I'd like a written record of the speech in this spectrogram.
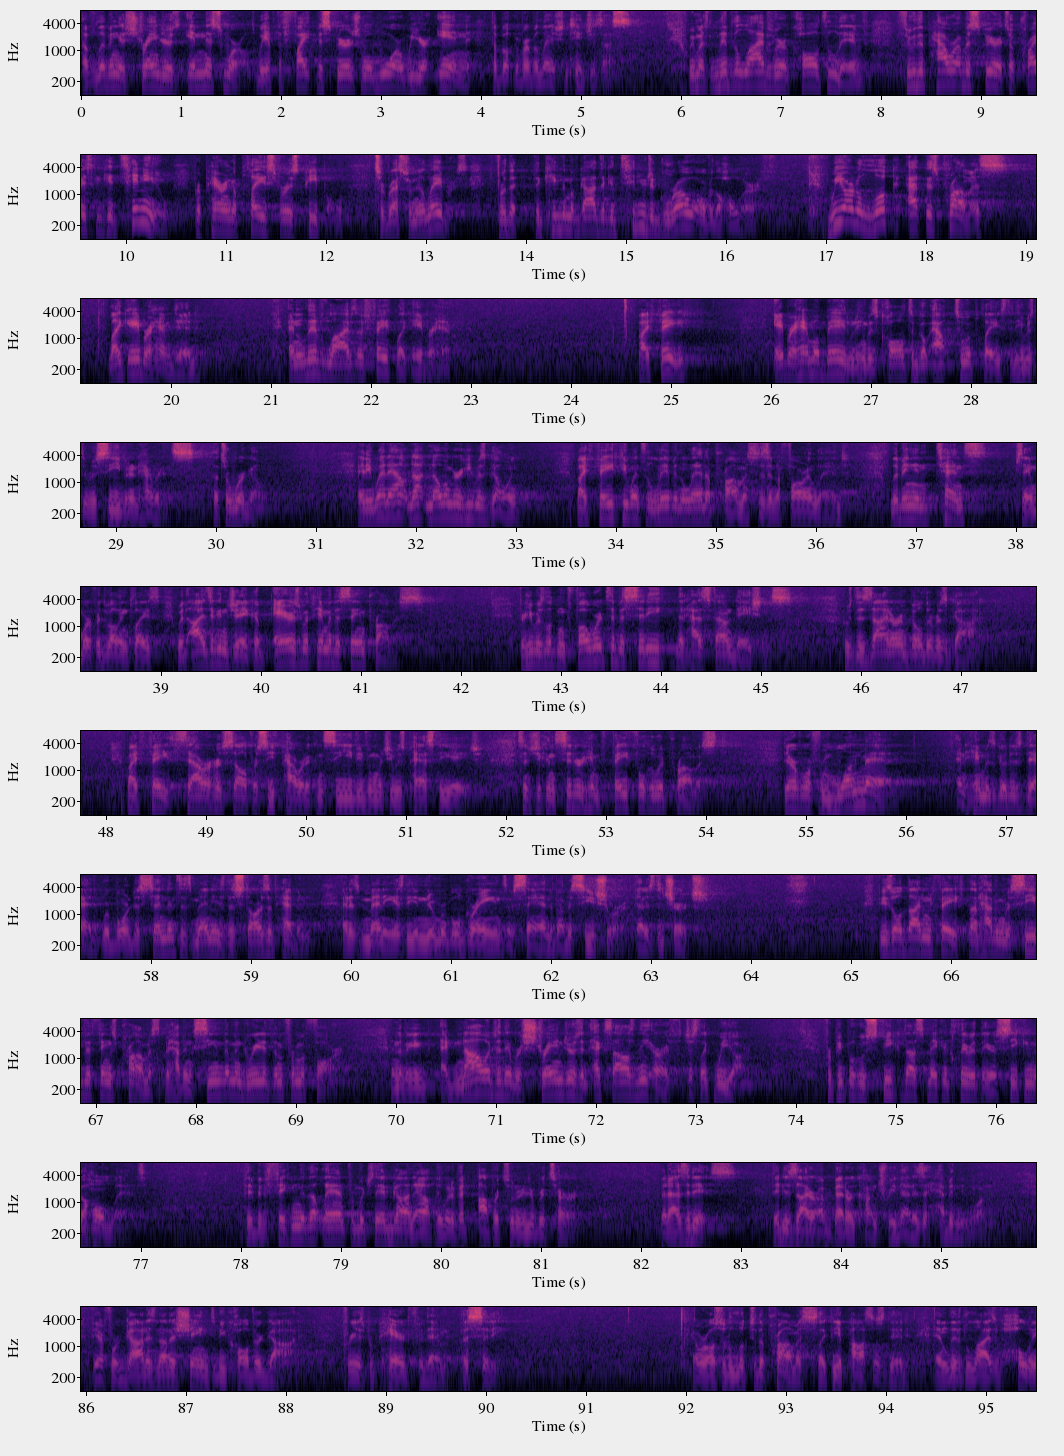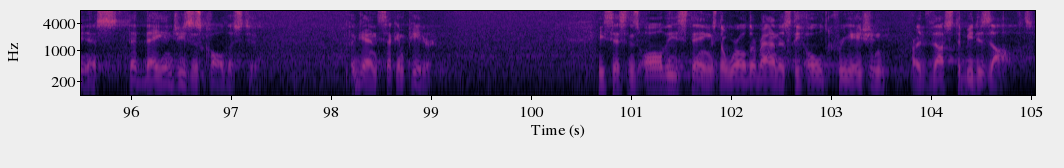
of living as strangers in this world. We have to fight the spiritual war we are in, the book of Revelation teaches us. We must live the lives we are called to live through the power of His Spirit so Christ can continue preparing a place for His people to rest from their labors, for the, the kingdom of God to continue to grow over the whole earth. We are to look at this promise like Abraham did and live lives of faith like Abraham. By faith, Abraham obeyed when he was called to go out to a place that he was to receive an inheritance. That's where we're going. And he went out not knowing where he was going. By faith, he went to live in the land of promises in a foreign land, living in tents, same word for dwelling place, with Isaac and Jacob, heirs with him of the same promise. For he was looking forward to the city that has foundations, whose designer and builder is God. By faith, Sarah herself received power to conceive even when she was past the age, since she considered him faithful who had promised. Therefore, from one man, and him as good as dead, were born descendants as many as the stars of heaven, and as many as the innumerable grains of sand above a seashore. That is the church. These all died in faith, not having received the things promised, but having seen them and greeted them from afar, and having acknowledged that they were strangers and exiles in the earth, just like we are. For people who speak thus make it clear that they are seeking a homeland. If they'd been thinking of that land from which they had gone out, they would have had opportunity to return. But as it is, they desire a better country, that is a heavenly one. Therefore, God is not ashamed to be called their God, for he has prepared for them a city. And we're also to look to the promise, like the apostles did, and live the lives of holiness that they and Jesus called us to. Again, 2 Peter. He says, Since all these things, the world around us, the old creation, are thus to be dissolved,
